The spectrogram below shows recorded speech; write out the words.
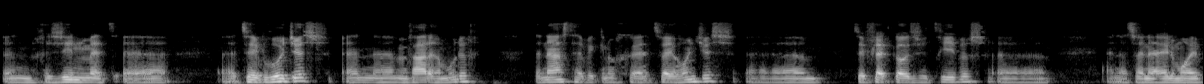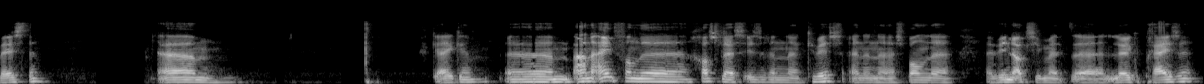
een gezin met twee broertjes en mijn vader en moeder. Daarnaast heb ik nog twee hondjes. Ehm, twee flatcoaters retrievers. Uh, en dat zijn hele mooie beesten. Um, even kijken. Um, aan het eind van de gastles is er een uh, quiz en een spannende winactie met leuke prijzen.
